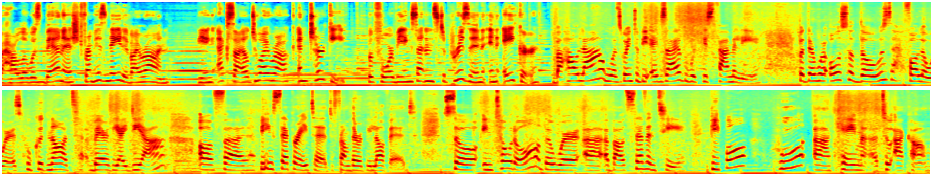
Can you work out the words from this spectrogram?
Baha'u'llah was banished from his native Iran, being exiled to Iraq and Turkey before being sentenced to prison in Acre. Baha'u'llah was going to be exiled with his family. But there were also those followers who could not bear the idea of uh, being separated from their beloved. So in total, there were uh, about 70 people who uh, came to Akka.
